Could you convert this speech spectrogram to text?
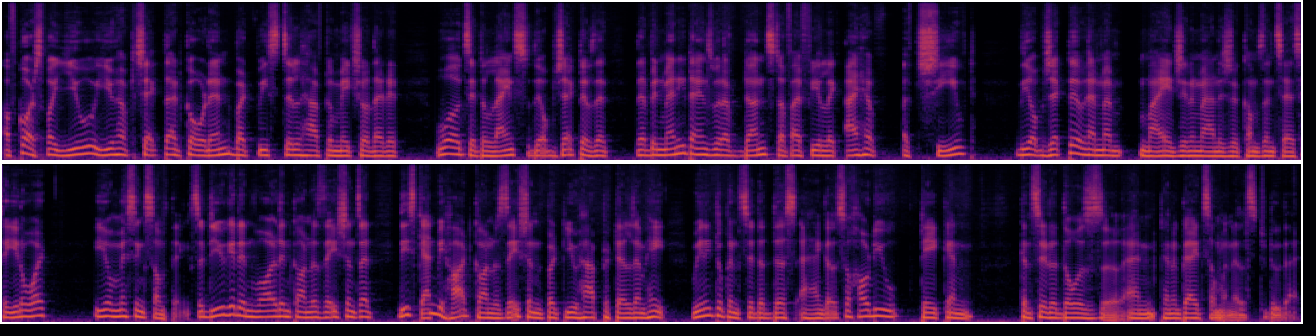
Of course, for you, you have checked that code in, but we still have to make sure that it works, it aligns to the objectives. And there have been many times where I've done stuff I feel like I have achieved the objective, and my my engineering manager comes and says, hey, you know what? you're missing something. So do you get involved in conversations? And these can be hard conversations, but you have to tell them, hey, we need to consider this angle. So how do you take and consider those uh, and kind of guide someone else to do that?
